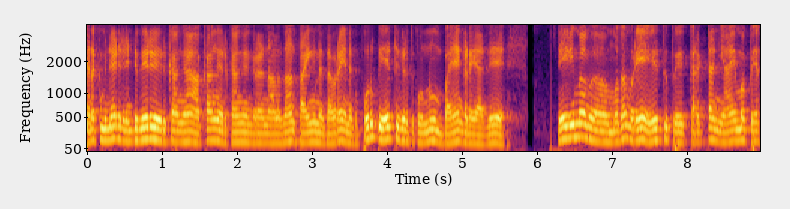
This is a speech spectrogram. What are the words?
எனக்கு முன்னாடி ரெண்டு பேர் இருக்காங்க அக்காங்க இருக்காங்கங்கிறனால தான் தயங்கினே தவிர எனக்கு பொறுப்பு ஏற்றுக்கிறதுக்கு ஒன்றும் பயம் கிடையாது. தைரியமாக முத முறையாக எழுத்து பே கரெக்டாக நியாயமாக பேச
